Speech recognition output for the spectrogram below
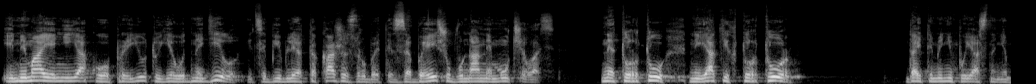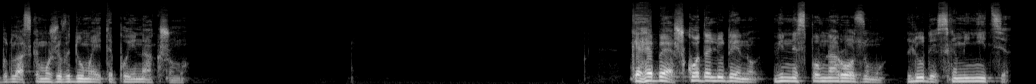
і немає ніякого приюту, є одне діло, і це Біблія так каже зробити: забий, щоб вона не мучилась. Не торту, ніяких тортур. Дайте мені пояснення, будь ласка, може, ви думаєте по-інакшому. КГБ, шкода людину, він не сповна розуму. Люди, схаменіться.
